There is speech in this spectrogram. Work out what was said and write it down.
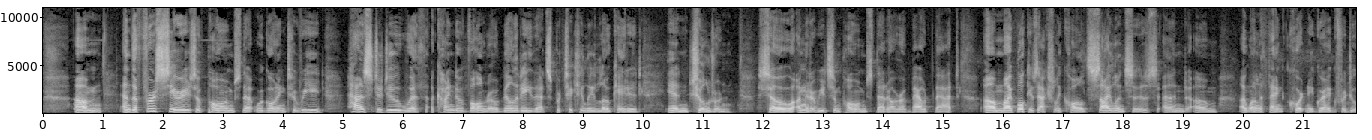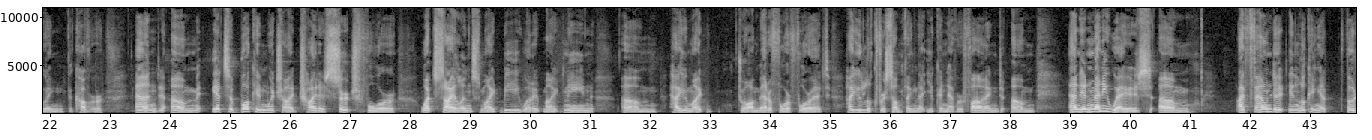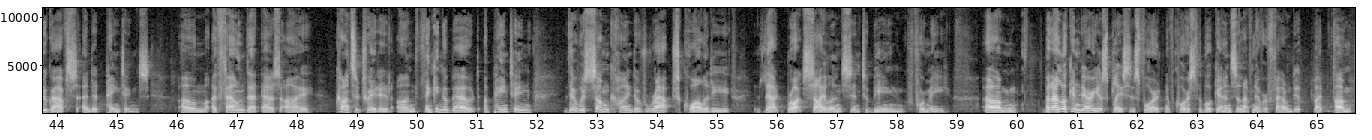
Um, and the first series of poems that we're going to read has to do with a kind of vulnerability that's particularly located in children. So I'm going to read some poems that are about that. Um, my book is actually called Silences, and um, I want to thank Courtney Gregg for doing the cover. And um, it's a book in which I try to search for what silence might be, what it might mean, um, how you might draw a metaphor for it, how you look for something that you can never find. Um, and in many ways, um, I've found it in looking at photographs and at paintings. Um, I've found that as I concentrated on thinking about a painting, there was some kind of rapt quality that brought silence into being for me. Um, but I look in various places for it, and of course the book ends and I've never found it. But um,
